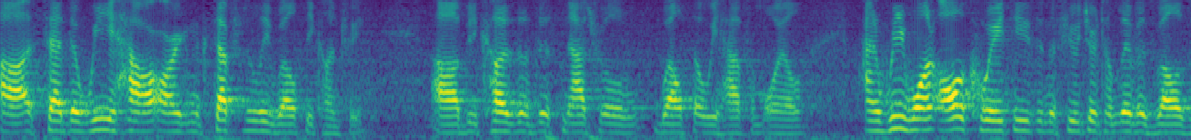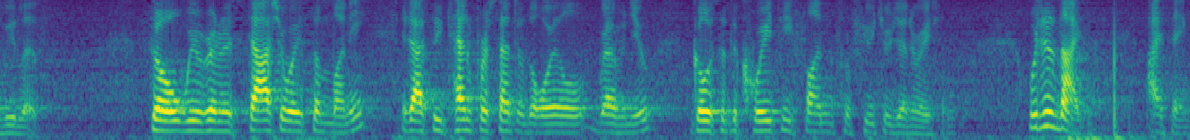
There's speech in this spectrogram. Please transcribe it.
uh, said that we ha- are an exceptionally wealthy country uh, because of this natural wealth that we have from oil. And we want all Kuwaitis in the future to live as well as we live. So we are going to stash away some money. It's actually 10% of the oil revenue goes to the Kuwaiti Fund for Future Generations, which is nice, I think.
